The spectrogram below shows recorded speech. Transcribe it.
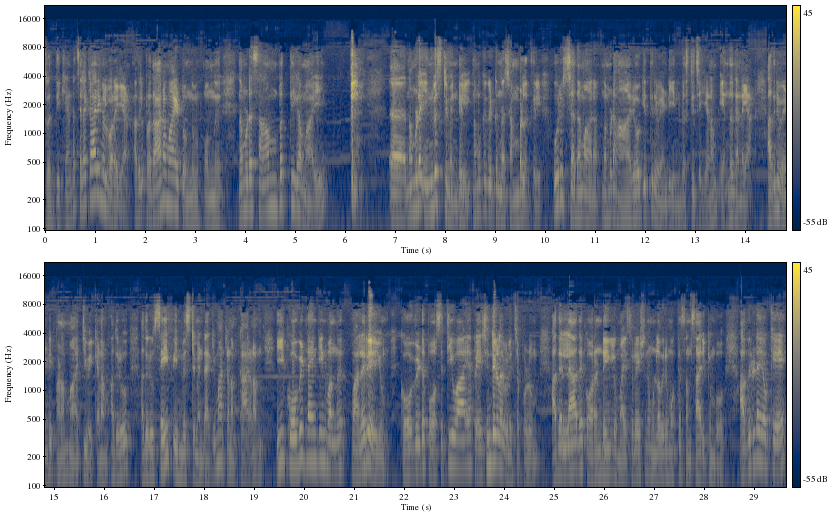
ശ്രദ്ധിക്കേണ്ട ചില കാര്യങ്ങൾ പറയുകയാണ്. അതിൽ പ്രധാനമായിട്ടൊന്നും ഒന്ന് നമ്മുടെ സാമ്പത്തികമായി നമ്മുടെ ഇൻവെസ്റ്റ്മെന്റിൽ നമുക്ക് കിട്ടുന്ന ശമ്പളത്തിൽ ഒരു ശതമാനം നമ്മുടെ ആരോഗ്യത്തിന് വേണ്ടി ഇൻവെസ്റ്റ് ചെയ്യണം എന്ന് തന്നെയാണ്. അതിനുവേണ്ടി പണം മാറ്റി വെക്കണം. അതൊരു അതൊരു സേഫ് ഇൻവെസ്റ്റ്മെന്റ് ആക്കി മാറ്റണം. കാരണം ഈ കോവിഡ് നയന്റീൻ വന്ന് പലരെയും കോവിഡ് പോസിറ്റീവായ പേഷ്യന്റുകളെ വിളിച്ചപ്പോഴും അതല്ലാതെ ക്വാറന്റൈനിലും ഐസൊലേഷനും ഉള്ളവരുമൊക്കെ സംസാരിക്കുമ്പോൾ അവരുടെയൊക്കെ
